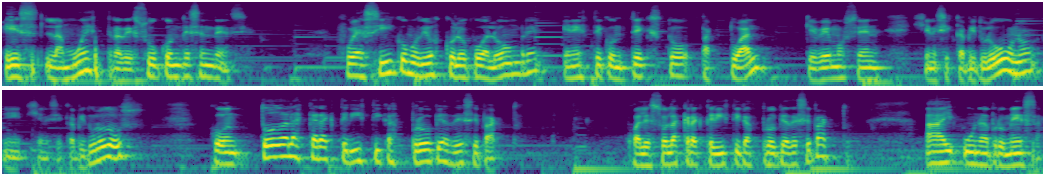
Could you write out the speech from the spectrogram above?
es la muestra de su condescendencia. Fue así como Dios colocó al hombre en este contexto pactual que vemos en Génesis capítulo 1 y Génesis capítulo 2, con todas las características propias de ese pacto. ¿Cuáles son las características propias de ese pacto? Hay una promesa,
